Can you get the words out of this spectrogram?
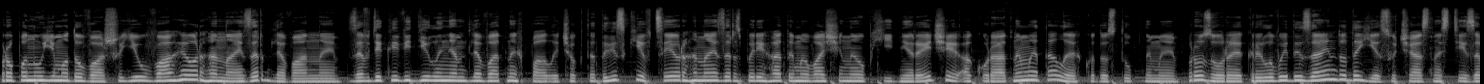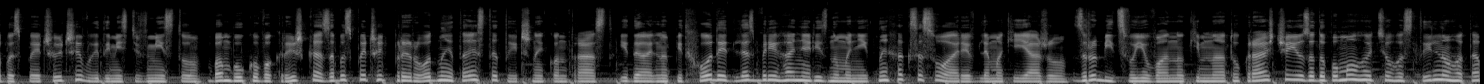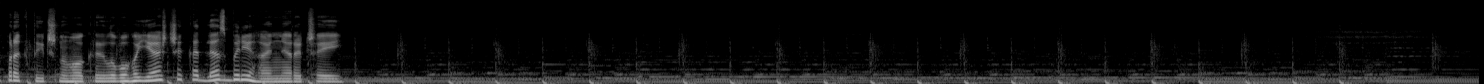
Пропонуємо до вашої уваги органайзер для ванни. Завдяки відділенням для ватних паличок та дисків цей органайзер зберігатиме ваші необхідні речі акуратними та легкодоступними. Прозорий акриловий дизайн додає сучасності, забезпечуючи видимість вмісту. Бамбукова кришка забезпечить природний та естетичний контраст. Ідеально підходить для зберігання різноманітних аксесуарів для макіяжу. Зробіть свою ванну кімнату кращою за допомогою цього стильного та практичного акрилового ящика для зберігання речей.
